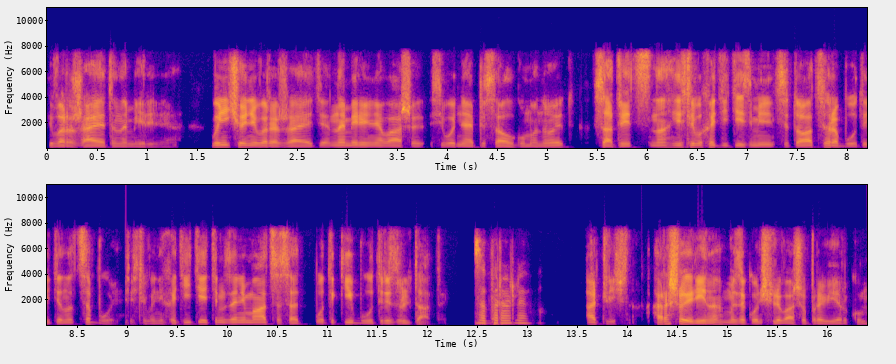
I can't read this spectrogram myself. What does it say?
и выражаю это намерение. Вы ничего не выражаете, намерение ваше сегодня описал гуманоид. Соответственно, если вы хотите изменить ситуацию, работайте над собой. Если вы не хотите этим заниматься, вот такие будут результаты. Забрали. Отлично. Хорошо, Ирина, мы закончили вашу проверку.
